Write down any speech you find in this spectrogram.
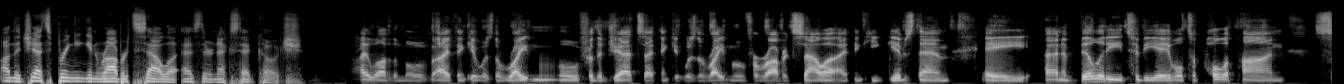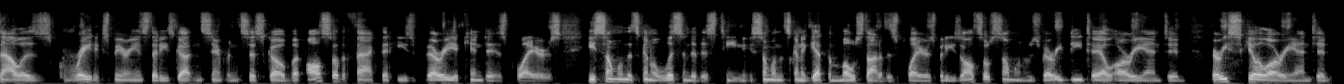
on the Jets bringing in Robert Saleh as their next head coach? I love the move. I think it was the right move for the Jets. I think it was the right move for Robert Saleh. I think he gives them a an ability to be able to pull upon Saleh's great experience that he's got in San Francisco, but also the fact that he's very akin to his players. He's someone that's going to listen to this team. He's someone that's going to get the most out of his players, but he's also someone who's very detail oriented, very skill oriented,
